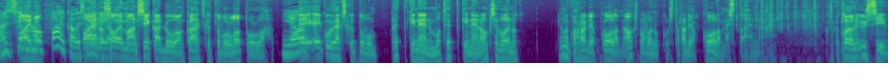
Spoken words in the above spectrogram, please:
Ai, siellä on ollut paikallisradio. paino soimaan sikaduon 80-luvun lopulla. Joo. Ei, ei kuin 90-luvun, hetkinen, mutta hetkinen, onko se voinut, milloinkohan Radio 3, onko mä voinut kuulostaa Radio 3 enää? Koska toi on ysi,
